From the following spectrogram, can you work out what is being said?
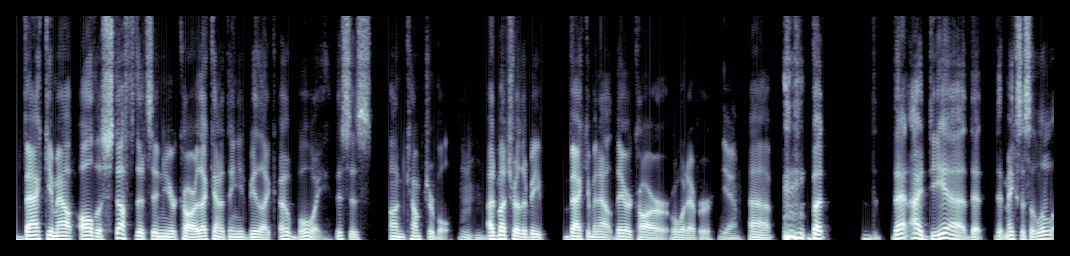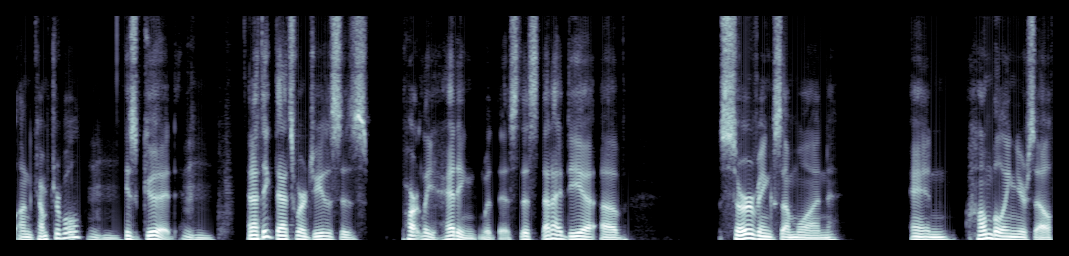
vacuum out all the stuff that's in your car that kind of thing you'd be like oh boy this is uncomfortable Mhm. i'd much rather be vacuuming out their car or whatever yeah. uh, but th- that idea that that makes us a little uncomfortable hmm is good, hmm and I think that's where Jesus is partly heading with this. This that idea of serving someone and humbling yourself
